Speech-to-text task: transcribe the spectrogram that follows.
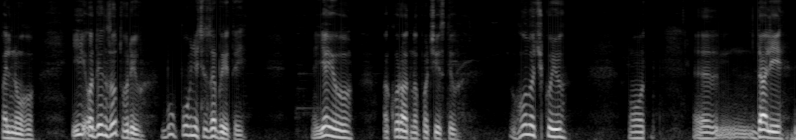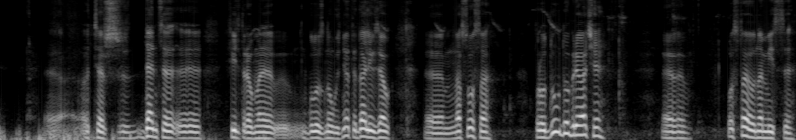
пального. І один з отворів був повністю забитий. Я його акуратно почистив голочкою. От. Е, Далі е, оце ж денце е, фільтра в мене е, було знову знято. Далі взяв е, насоса, продув добряче, е, поставив на місце.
